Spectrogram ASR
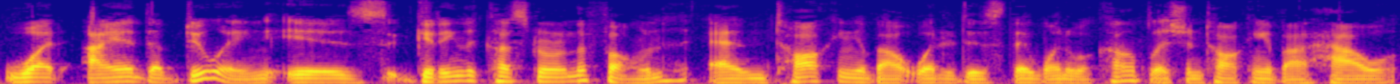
what I end up doing is getting the customer on the phone and talking about what it is they want to accomplish and talking about how,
